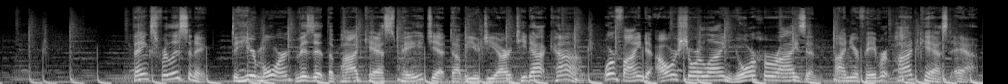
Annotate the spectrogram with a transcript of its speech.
Thanks for listening. To hear more, visit the podcast page at WGRT.com or find Our Shoreline, Your Horizon on your favorite podcast app.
